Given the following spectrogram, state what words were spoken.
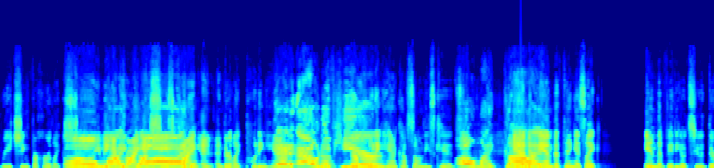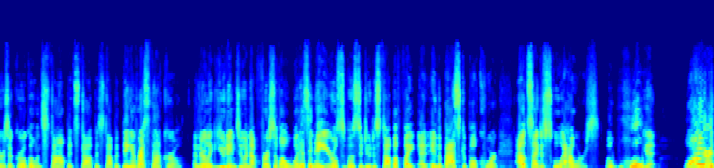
reaching for her, like Oh screaming and crying, and she's crying, and, and they're like putting hand, Get out of here. they're putting handcuffs on these kids. Oh my god. And and the thing is, like in the video too, there's a girl going, "Stop it! Stop it! Stop it!" They arrest that girl, and they're like, "You didn't do enough." First of all, what is an eight year old supposed to do to stop a fight at, in the basketball court outside of school hours? Well, who? Yeah. Why are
